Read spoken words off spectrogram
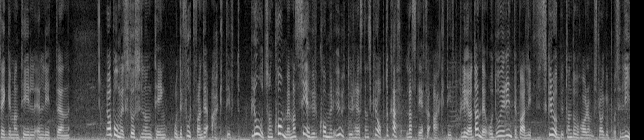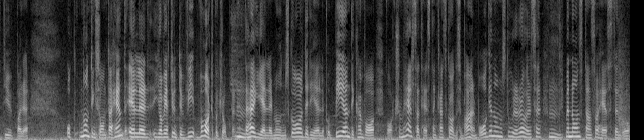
lägger man till en liten ja, bomullstuss eller någonting och det är fortfarande aktivt blod som kommer. Man ser hur det kommer ut ur hästens kropp. Då kallas det för aktivt blödande och då är det inte bara lite skrubb utan då har de slagit på sig lite djupare och någonting sånt har hänt, eller jag vet ju inte vart på kroppen. Mm. Det här gäller munskador, det gäller på ben, det kan vara vart som helst att hästen kan skada sig på armbågen och stora rörelser. Mm. Men någonstans har hästen då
